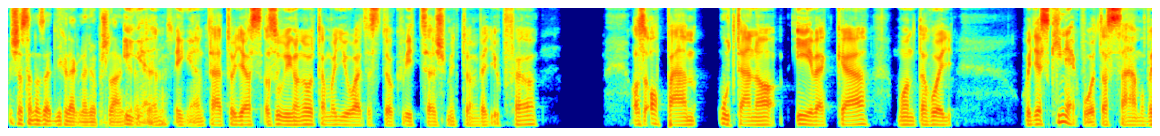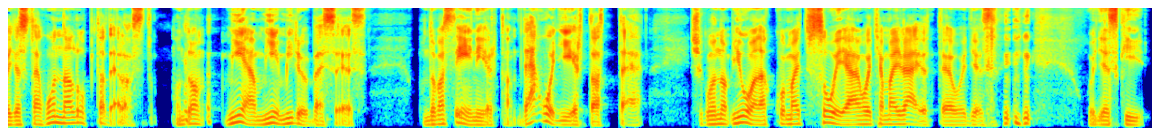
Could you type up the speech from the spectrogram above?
És aztán az egyik legnagyobb sláger. Igen, igen, tehát hogy az, az úgy gondoltam, hogy jó, hát ez tök vicces, mit tudom, vegyük fel. Az apám utána évekkel mondta, hogy hogy ez kinek volt a száma, vagy aztán honnan loptad el azt? Mondom, milyen, milyen miről beszélsz? Mondom, azt én írtam. De hogy írtad te? És akkor mondom, jó, akkor majd szóljál, hogyha majd rájöttél, hogy ez, hogy ez ki.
